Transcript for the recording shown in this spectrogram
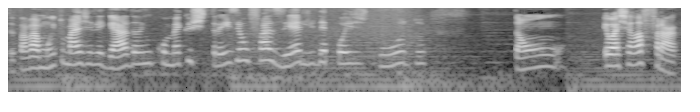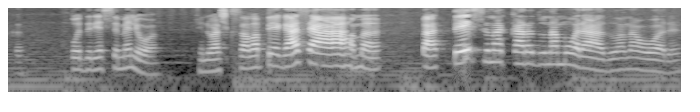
Eu tava muito mais ligada em como é que os três iam fazer ali depois de tudo. Então, eu achei ela fraca. Poderia ser melhor. Eu acho que se ela pegasse a arma batesse na cara do namorado lá na hora,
